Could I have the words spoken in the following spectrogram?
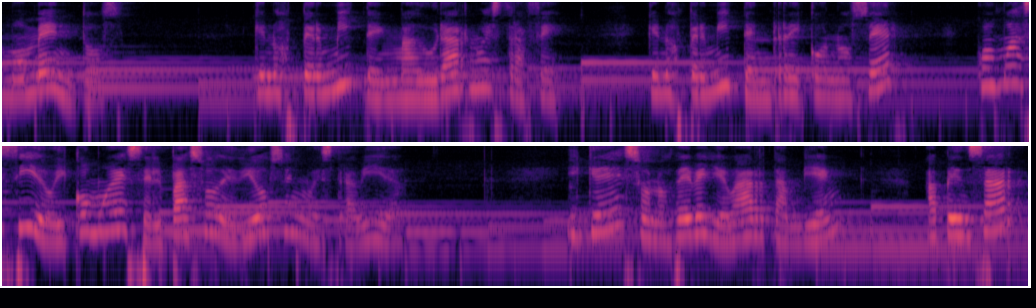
momentos que nos permiten madurar nuestra fe, que nos permiten reconocer cómo ha sido y cómo es el paso de Dios en nuestra vida. Y que eso nos debe llevar también a pensar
